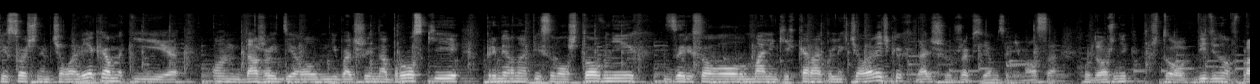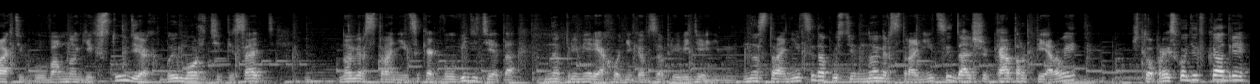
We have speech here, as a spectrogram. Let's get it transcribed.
песочным человеком, и он даже делал небольшие наброски, примерно описывал, что в них, зарисовывал маленьких каракульных человечках, дальше уже всем занимался художник, что введено в практику во многих студиях, вы можете писать номер страницы, как вы увидите это на примере охотников за привидениями. На странице, допустим, номер страницы, дальше кадр первый, что происходит в кадре,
